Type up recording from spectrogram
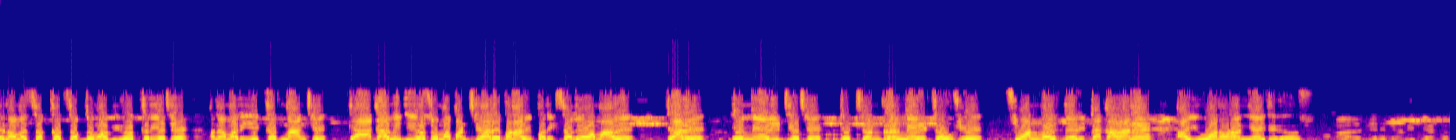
એનો અમે સખત શબ્દોમાં વિરોધ કરીએ છીએ અને અમારી એક જ માંગ છે કે આગામી દિવસોમાં પણ જ્યારે પણ આવી પરીક્ષા લેવામાં આવે, ત્યારે એ મેરિટ જે છે, એ જનરલ મેરિટ થવું જોઈએ. ઝોન વાઇઝ મેરિટના કારણે આ યુવાનોનો અન્યાય થઈ રહ્યો છે. જે રીતે વિદ્યાર્થીઓ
